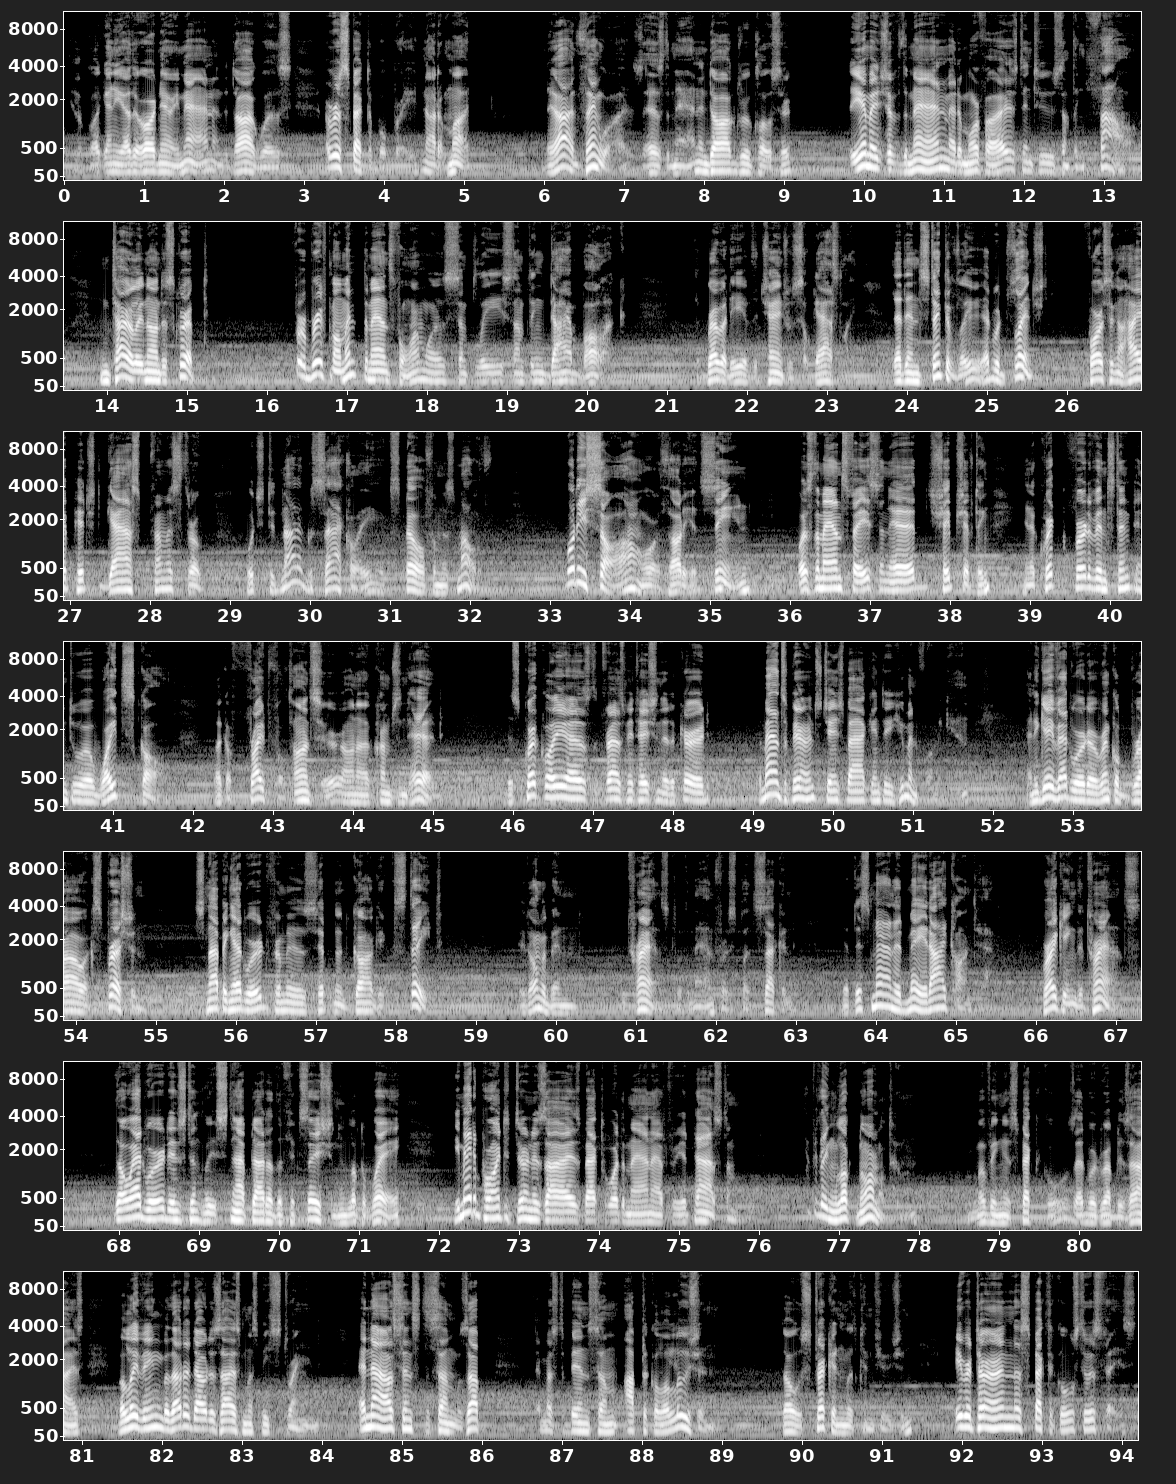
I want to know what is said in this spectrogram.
He looked like any other ordinary man, and the dog was a respectable breed, not a mutt. The odd thing was, as the man and dog drew closer, the image of the man metamorphosed into something foul, entirely nondescript. For a brief moment, the man's form was simply something diabolic. The brevity of the change was so ghastly that instinctively Edward flinched, forcing a high pitched gasp from his throat, which did not exactly expel from his mouth. What he saw, or thought he had seen, was the man's face and head shape shifting in a quick, furtive instant into a white skull, like a frightful tonsure on a crimsoned head. As quickly as the transmutation had occurred, the man's appearance changed back into human form again, and he gave Edward a wrinkled brow expression, snapping Edward from his hypnagogic state. He'd only been entranced with the man for a split second, yet this man had made eye contact, breaking the trance. Though Edward instantly snapped out of the fixation and looked away, he made a point to turn his eyes back toward the man after he had passed him. Everything looked normal to him. Removing his spectacles, Edward rubbed his eyes, believing without a doubt his eyes must be strained. And now, since the sun was up, there must have been some optical illusion. Though stricken with confusion, he returned the spectacles to his face,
